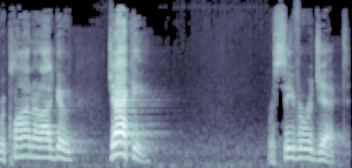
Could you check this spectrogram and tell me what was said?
recliner, and I'd go, Jackie, receive or reject.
